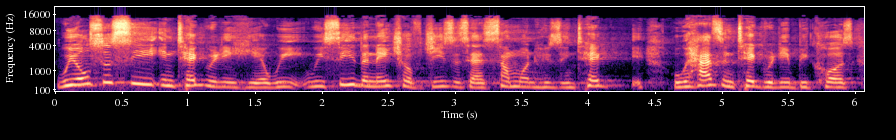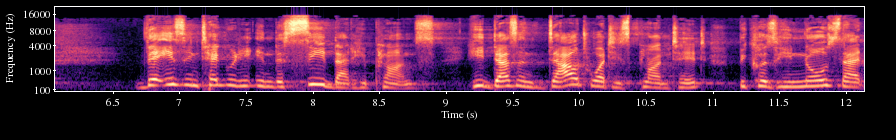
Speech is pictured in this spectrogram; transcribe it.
We also see integrity here. We, we see the nature of Jesus as someone who's integ- who has integrity because there is integrity in the seed that he plants. He doesn't doubt what he's planted because he knows that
